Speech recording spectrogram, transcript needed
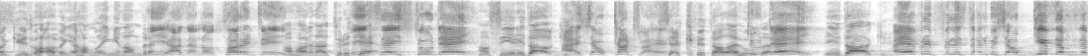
om Gud var avhengig av han og ingen andre. He has an authority. Han har en He autoritet. says, Today Han sier i dag I shall cut your skal jeg kutte av deg hodet. Today I dag every Philistine we shall give them to the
